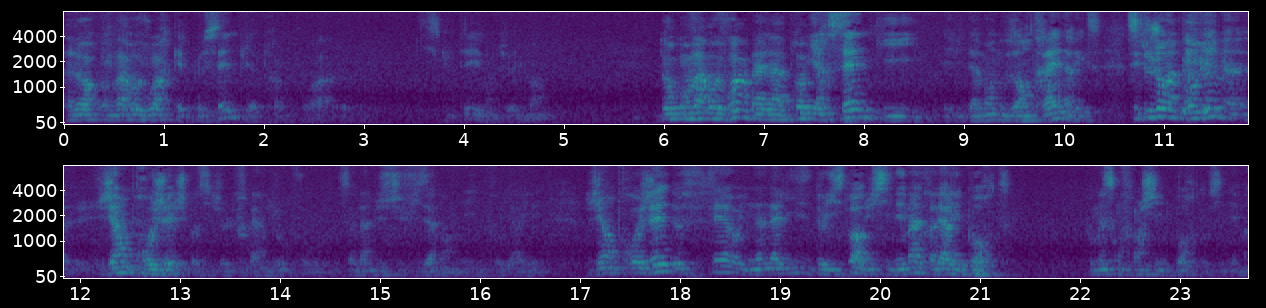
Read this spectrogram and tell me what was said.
Alors, on va revoir quelques scènes, puis après on pourra euh, discuter éventuellement. Donc, on va revoir ben, la première scène qui, évidemment, nous entraîne avec. C'est toujours un problème. Euh, j'ai un projet, je ne sais pas si je le ferai un jour, ça m'amuse suffisamment, mais il faut y arriver. J'ai un projet de faire une analyse de l'histoire du cinéma à travers les portes. Comment est-ce qu'on franchit une porte au cinéma?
